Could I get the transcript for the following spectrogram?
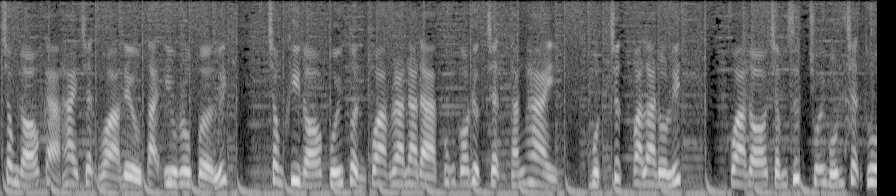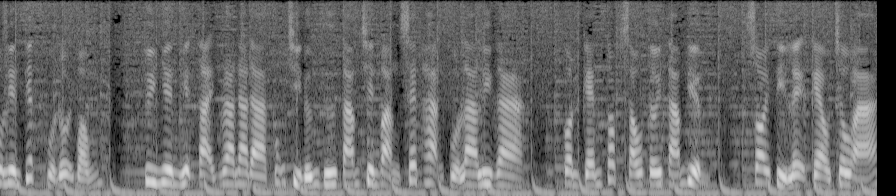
trong đó cả hai trận hòa đều tại Europa League. Trong khi đó cuối tuần qua Granada cũng có được trận thắng 2, một trước Valladolid, qua đó chấm dứt chuỗi 4 trận thua liên tiếp của đội bóng. Tuy nhiên hiện tại Granada cũng chỉ đứng thứ 8 trên bảng xếp hạng của La Liga, còn kém top 6 tới 8 điểm. Soi tỷ lệ kèo châu Á,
